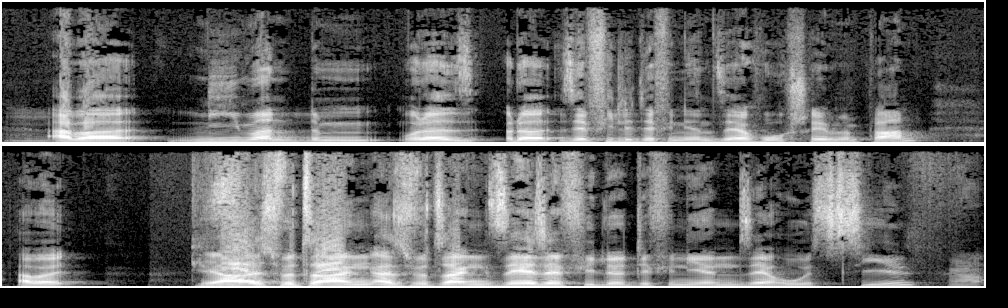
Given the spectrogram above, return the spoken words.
Mhm. Aber niemandem, oder, oder sehr viele definieren einen sehr hochstrebenden Plan, aber. Ja, ich würde sagen, also ich würde sagen, sehr, sehr viele definieren ein sehr hohes Ziel. Ja.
